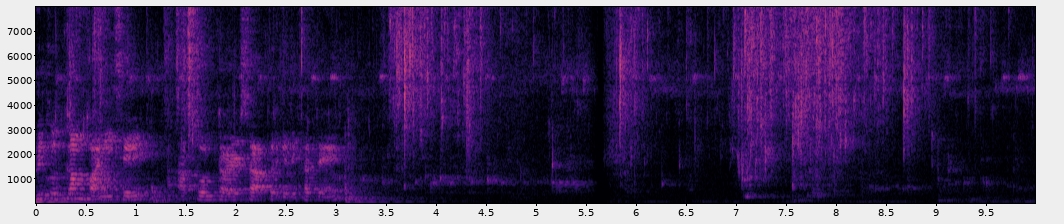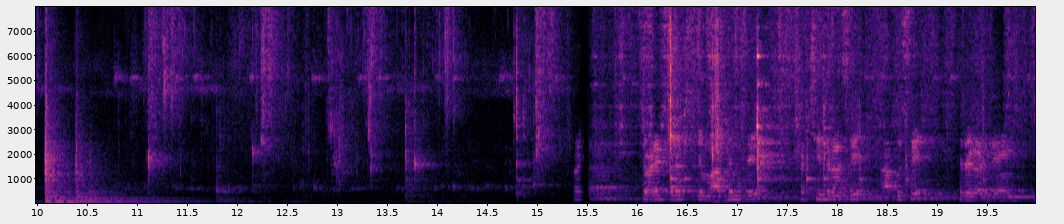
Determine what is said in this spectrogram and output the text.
बिल्कुल कम पानी से आपको हम टॉयलेट साफ़ करके दिखाते हैं। टॉयलेट ब्रश के माध्यम से अच्छी तरह से आप उसे रगड़ दें।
